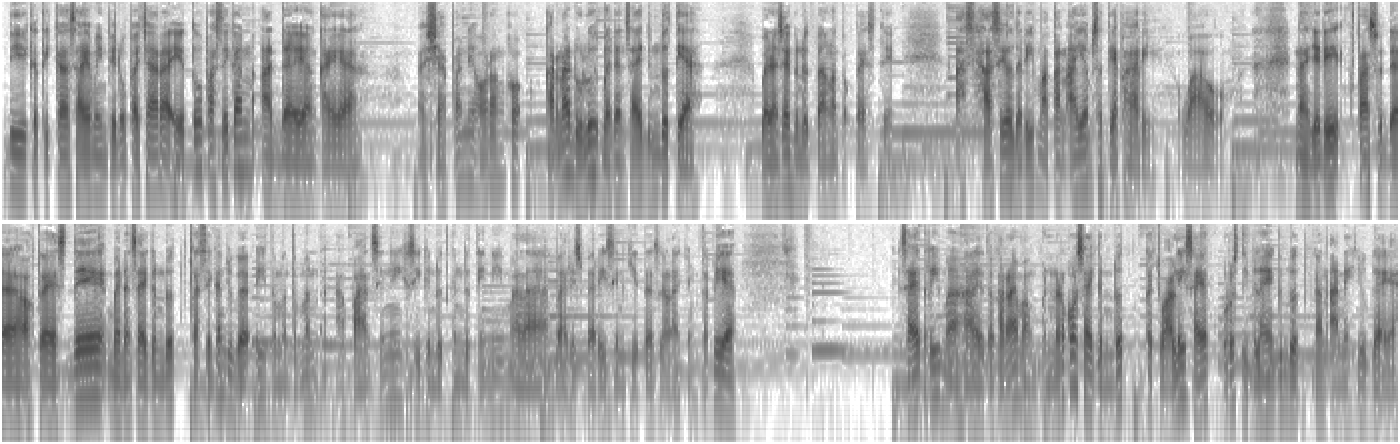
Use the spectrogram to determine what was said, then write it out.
di ketika saya memimpin upacara itu pasti kan ada yang kayak eh, siapa nih orang kok? Karena dulu badan saya gendut ya badan saya gendut banget waktu SD hasil dari makan ayam setiap hari. Wow. Nah jadi pas sudah waktu SD badan saya gendut pasti kan juga ih teman-teman apaan sih nih si gendut-gendut ini? Malah baris-barisin kita segala macam. Tapi ya saya terima hal itu karena emang bener kok saya gendut kecuali saya kurus dibilangnya gendut. Kan aneh juga ya.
